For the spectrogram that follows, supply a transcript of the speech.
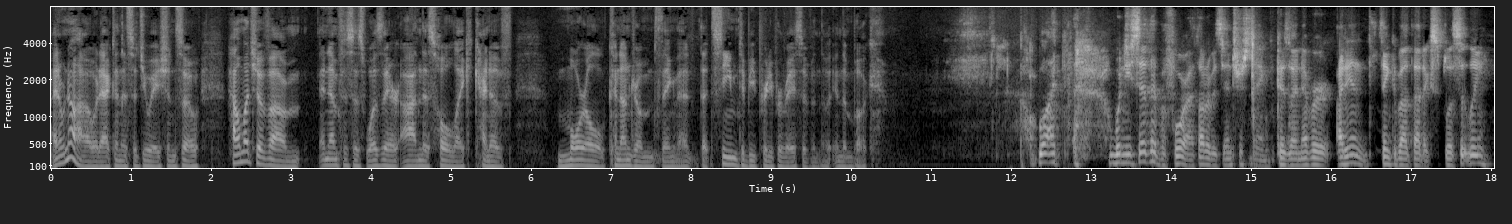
I don't know how I would act in this situation. So how much of um, an emphasis was there on this whole like kind of moral conundrum thing that that seemed to be pretty pervasive in the in the book? Well, I, when you said that before, I thought it was interesting because I never, I didn't think about that explicitly,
